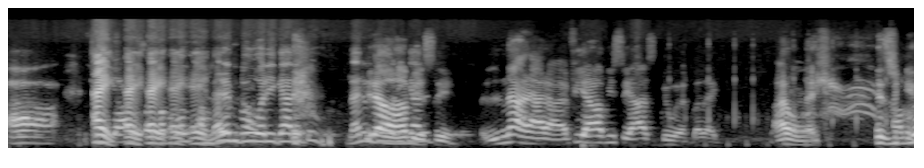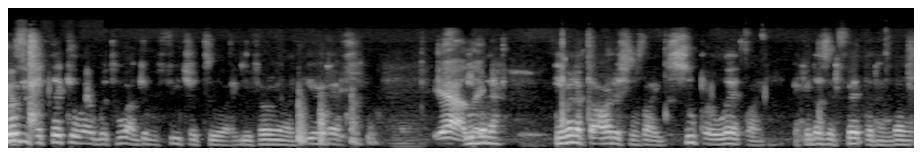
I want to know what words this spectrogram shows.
Uh, Hey, be hey, hey, I'm hey, hey! I'm Let him do what he gotta do. Let him You do know, what he gotta do. obviously. Nah, nah, nah. If he obviously has to do it, but like, I don't like his I'm really particular with who I give a feature to. Like you feel me? Like even if yeah, like, even if even if the artist is like super lit, like if it doesn't fit, then I don't.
